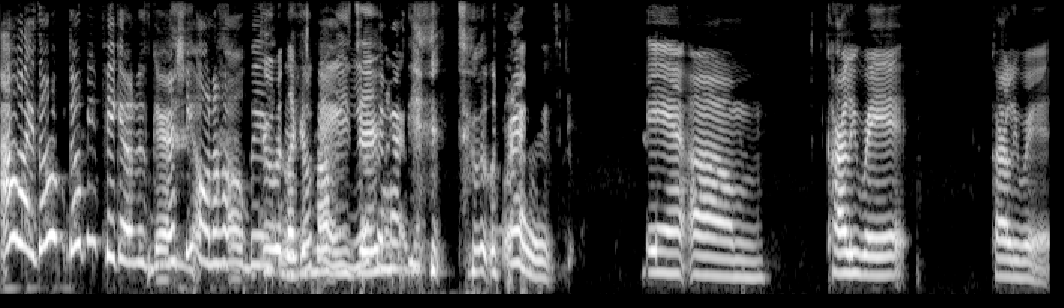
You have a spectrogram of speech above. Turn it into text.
I'm like, don't don't be picking on this girl. She on a whole business. Do it like it's okay? Yes, J. Do it like right. And um, Karlie Redd, Karlie Redd.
